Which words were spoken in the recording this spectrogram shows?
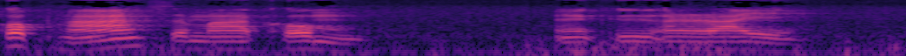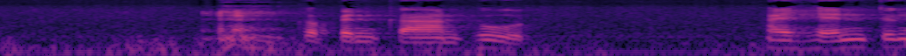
คบหาสมาคมคืออะไร ก็เป็นการพูดให้เห็นถึง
